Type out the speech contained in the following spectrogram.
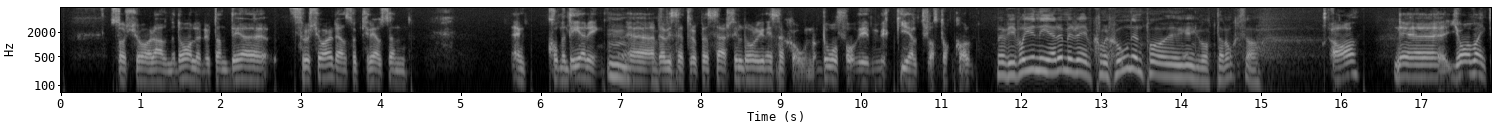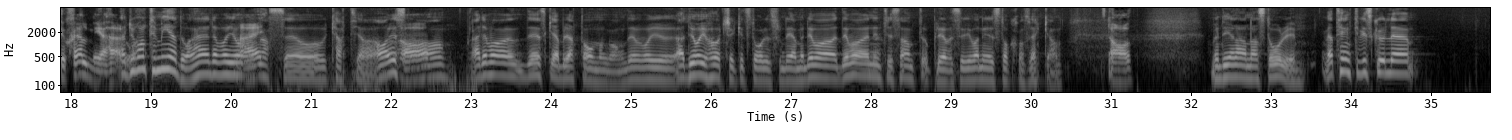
som kör Almedalen utan det, för att köra den så krävs en, en kommendering Mm, eh, där vi sätter upp en särskild organisation. Och då får vi mycket hjälp från Stockholm. Men vi var ju nere med Rave-kommissionen på i Gotland också. Ja, nej, jag var inte själv med här. Ja, då. du var inte med då? Nej, det var jag, Nej. Lasse och Katja. Ja, just det. Ja, det, var, det ska jag berätta om någon gång. Det var ju, ja, du har ju hört säkert stories från det, men det var, det var en intressant upplevelse. Vi var nere i Stockholmsveckan. Ja, Men det är en annan story. Jag tänkte vi skulle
